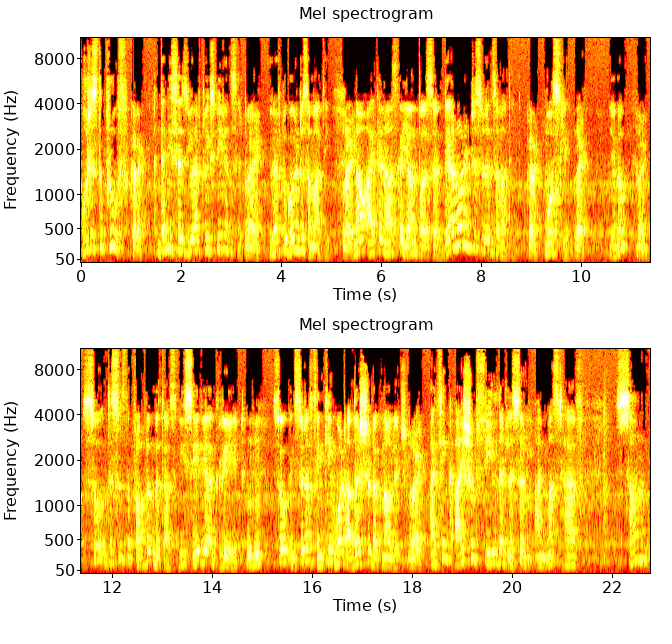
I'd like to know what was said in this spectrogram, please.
What is the proof? Correct. And then he says you have to experience it. Right. You have to go into samadhi. Right. Now I can ask a young person, they are not interested in samadhi. Correct. Mostly. Right. You know? Right. So this is the problem with us. We say we are great. Mm-hmm. So instead of thinking what others should acknowledge, right. I think I should feel that listen, I must have some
